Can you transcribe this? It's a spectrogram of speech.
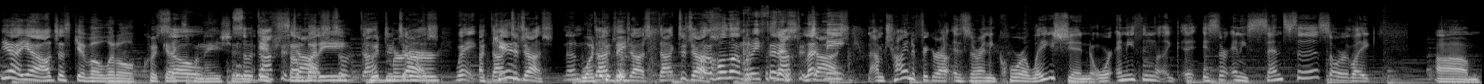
Yeah, yeah, I'll just give a little quick explanation. So, if somebody Josh, so Dr. could murder Josh, wait, a Dr. kid, Josh, no, no, what Dr. could they Josh, Dr. Josh. Uh, hold on, let me finish. Dr. Let me- I'm trying to figure out is there any correlation or anything like is there any sense to this or like um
